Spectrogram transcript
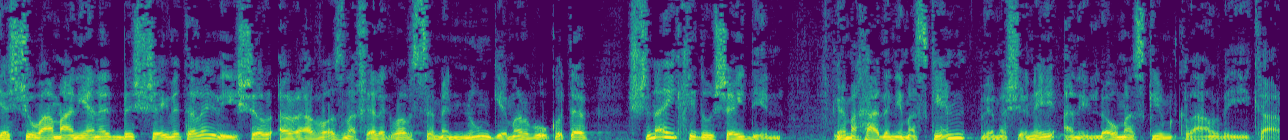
יש תשובה מעניינת בשבט הלוי של הרב אוזנה, חלק ו' סמן נ"ג, והוא כותב שני חידושי דין. עם אחד אני מסכים, ועם השני אני לא מסכים כלל ועיקר.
